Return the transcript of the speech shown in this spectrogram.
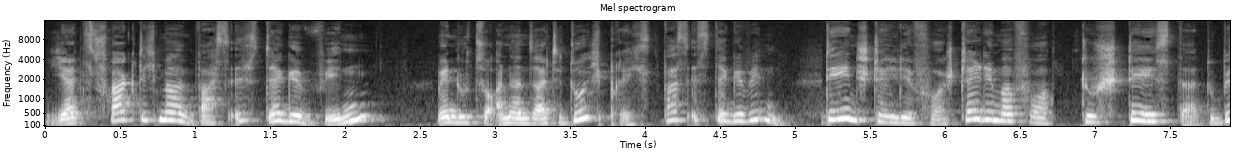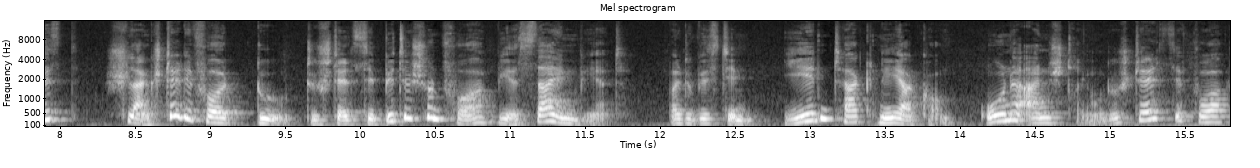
Jetzt frag dich mal, was ist der Gewinn, wenn du zur anderen Seite durchbrichst. Was ist der Gewinn? Den stell dir vor. Stell dir mal vor, du stehst da, du bist schlank. Stell dir vor, du, du stellst dir bitte schon vor, wie es sein wird. Weil du wirst dem jeden Tag näher kommen, ohne Anstrengung. Du stellst dir vor,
